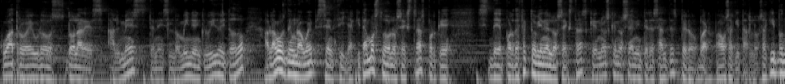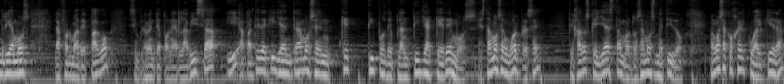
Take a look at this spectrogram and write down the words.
4 euros dólares al mes, tenéis el dominio incluido y todo. Hablamos de una web sencilla, quitamos todos los extras porque de, por defecto vienen los extras, que no es que no sean interesantes, pero bueno, vamos a quitarlos. Aquí pondríamos la forma de pago, simplemente poner la visa y a partir de aquí ya entramos en qué tipo de plantilla queremos. Estamos en WordPress, ¿eh? Fijaros que ya estamos, nos hemos metido. Vamos a coger cualquiera,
